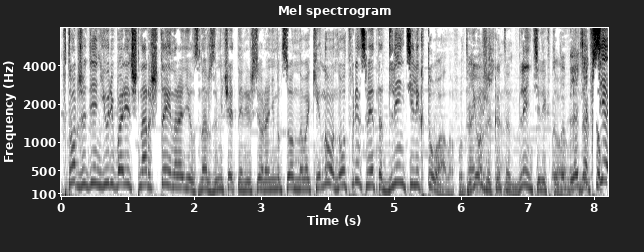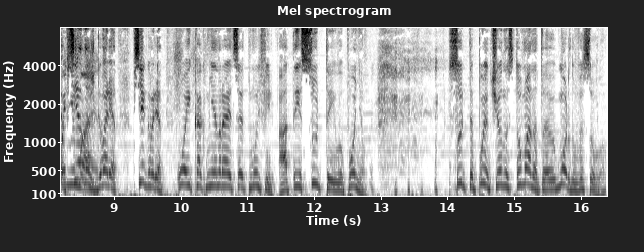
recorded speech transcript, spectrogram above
В тот же день Юрий Борисович Нарштейн родился, наш замечательный режиссер анимационного кино. Ну, вот, в принципе, это для интеллектуалов. Вот Конечно. ежик это для интеллектуалов. Это для тех, Да, все, все, понимает. знаешь, говорят, все говорят, ой, как мне нравится этот мультфильм. А ты суть-то его понял? Суть-то понял, что он из тумана-то морду высовывал?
